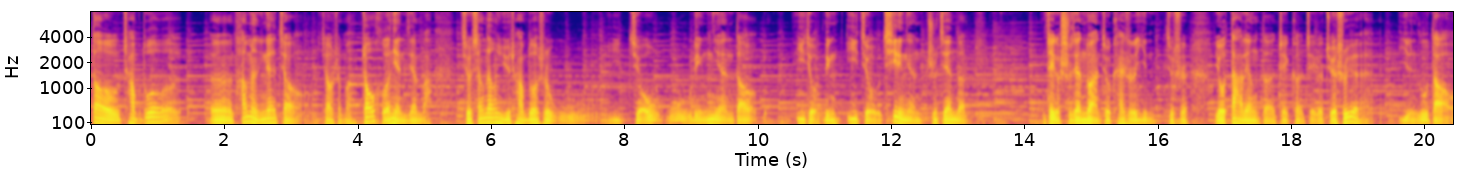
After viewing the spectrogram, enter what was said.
到差不多，呃，他们应该叫叫什么昭和年间吧。就相当于差不多是五一九五零年到一九零一九七零年之间的这个时间段，就开始引，就是有大量的这个这个爵士乐引入到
